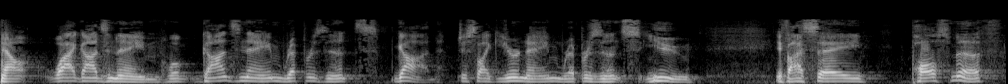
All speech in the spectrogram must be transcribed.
Now, why God's name? Well, God's name represents God, just like your name represents you. If I say Paul Smith,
